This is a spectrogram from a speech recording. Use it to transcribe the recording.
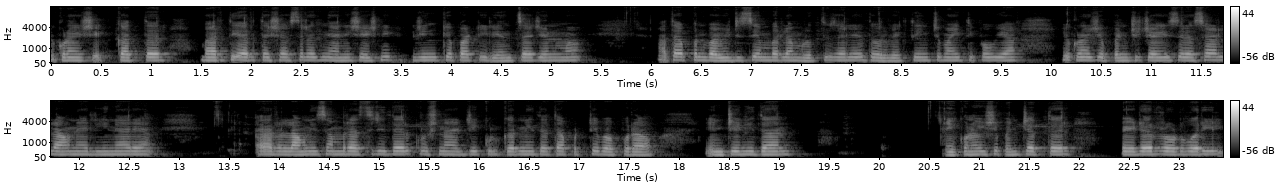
एकोणीसशे एकाहत्तर. भारतीय अर्थशास्त्रज्ञ आणि शैक्षणिक जिंक्य पाटील यांचा जन्म आता आपण बावीस डिसेंबरला मृत्यू झालेल्या दोन व्यक्तींची माहिती पाहूया. एकोणीसशे पंचेचाळीस रसाळ लावण्या लिहिणाऱ्या लावणी सम्राट श्रीधर कृष्णाजी कुलकर्णी तथा पठ्ठे बापूराव यांचे निधन. एकोणीसशे पंच्याहत्तर पेडर रोडवरील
